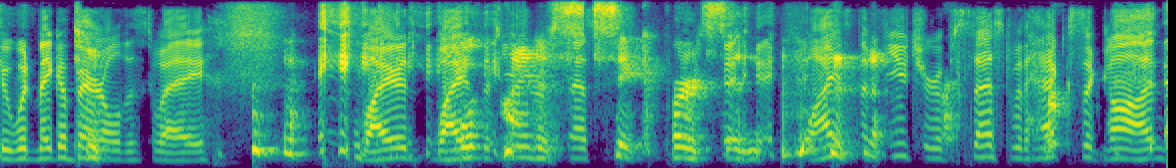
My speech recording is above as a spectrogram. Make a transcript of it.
Who would make a barrel this way? Why are why is what the kind of obsessed? sick person? Why is the future obsessed with hexagons?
